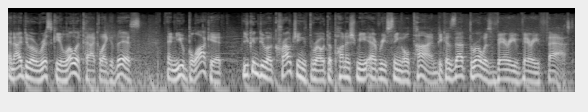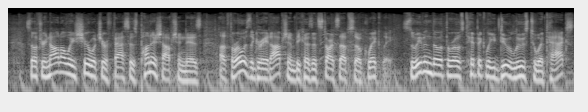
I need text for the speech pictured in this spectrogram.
and I do a risky low attack like this, and you block it, you can do a crouching throw to punish me every single time, because that throw is very, very fast. So if you're not always sure what your fastest punish option is, a throw is a great option because it starts up so quickly. So even though throws typically do lose to attacks,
